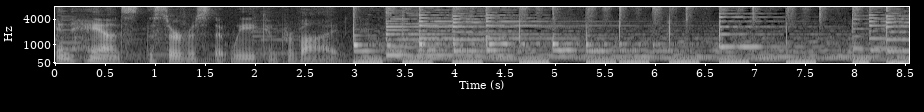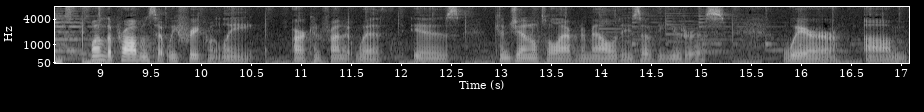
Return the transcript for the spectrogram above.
enhance the service that we can provide. One of the problems that we frequently are confronted with is congenital abnormalities of the uterus, where um,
